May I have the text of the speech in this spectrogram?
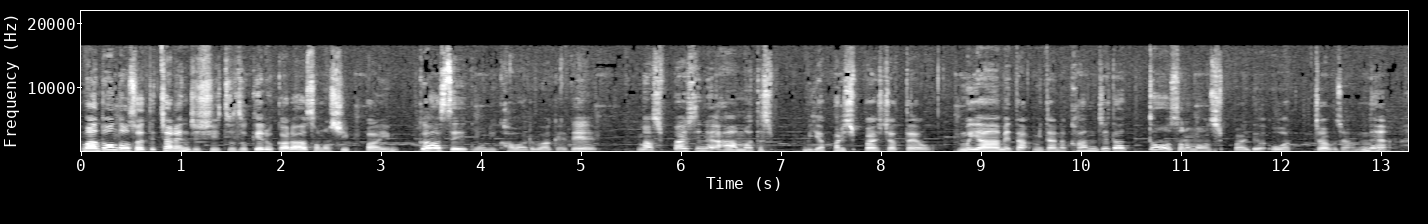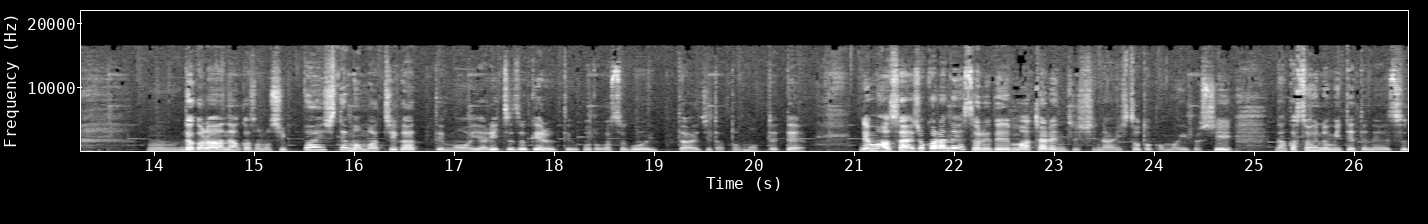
まあどんどんそうやってチャレンジし続けるからその失敗が成功に変わるわけでまあ失敗してねああまたやっぱり失敗しちゃったよ。もうやめたみたいな感じだとそのまま失敗で終わっちゃうじゃんね。うん、だからなんかその失敗しても間違ってもやり続けるっていうことがすごい大事だと思っててでまあ最初からねそれでまあチャレンジしない人とかもいるしなんかそういうの見ててねすっ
